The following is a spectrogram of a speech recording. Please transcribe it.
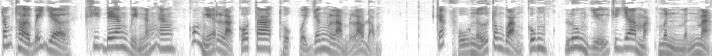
Trong thời bấy giờ, khi đen vì nắng ăn, có nghĩa là cô ta thuộc về dân làm lao động. Các phụ nữ trong hoàng cung luôn giữ cho da mặt mình mịn màng.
